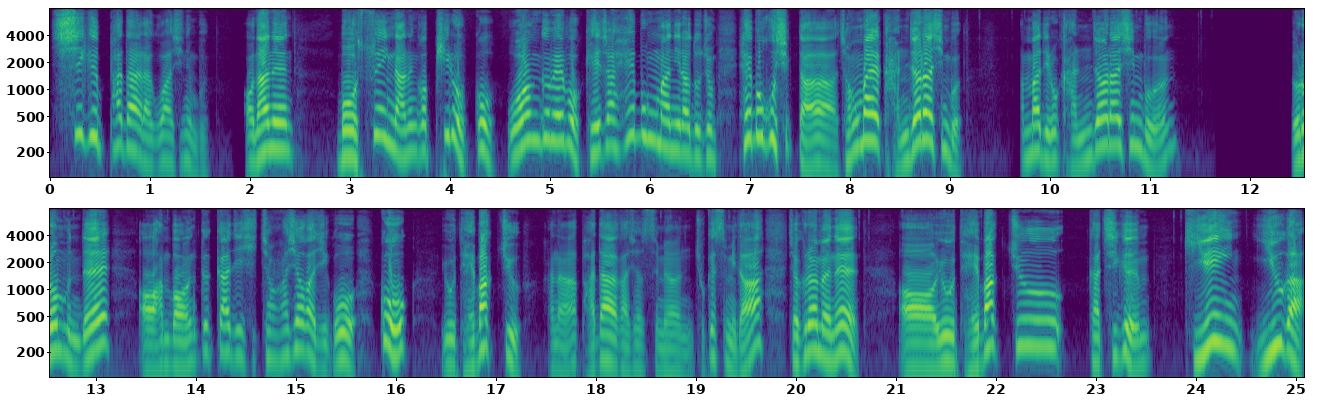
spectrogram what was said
시급하다라고 하시는 분. 어, 나는 뭐 수익 나는 거 필요 없고 원금 회복, 계좌 회복만이라도 좀 해보고 싶다. 정말 간절하신 분, 한마디로 간절하신 분, 이런 분들 어, 한번 끝까지 시청하셔가지고 꼭 요 대박주 하나 받아가셨으면 좋겠습니다. 자 그러면은 어, 요 대박주가 지금 기회인 이유가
